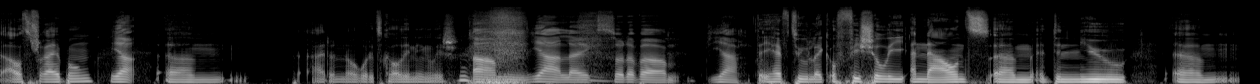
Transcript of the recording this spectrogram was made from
Ausschreibung. Yeah. Um, I don't know what it's called in English. Um. yeah. Like sort of. Um. Yeah. they have to like officially announce um the new um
